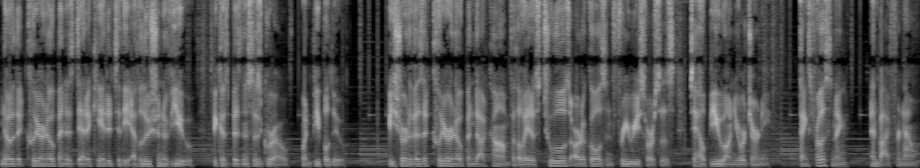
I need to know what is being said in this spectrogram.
know that Clear and Open is dedicated to the evolution of you because businesses grow when people do. Be sure to visit clearandopen.com for the latest tools, articles, and free resources to help you on your journey. Thanks for listening, and bye for now.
